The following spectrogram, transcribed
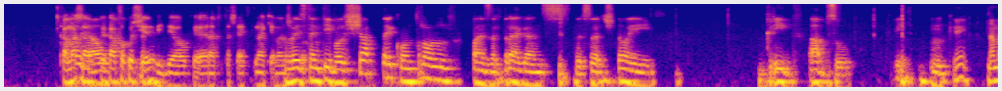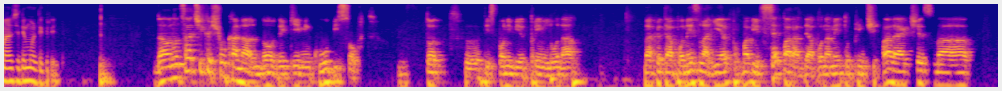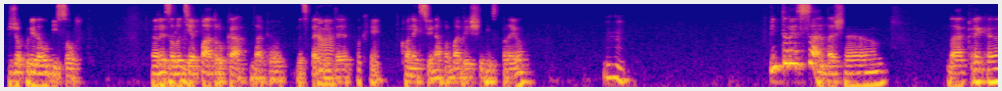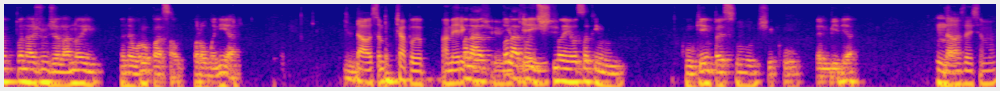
Cam Uite, așa, au- cred că a făcut și Nvidia, că era tot așa ieftinach la început. Resident Evil 7, Control, Panzer Dragons, The Surge 2, Grid, Abzu. Grid. Mm. Ok. N-am mai auzit de mult de Grid. Dar au anunțat și că și un canal nou de gaming cu Ubisoft, tot uh, disponibil prin luna. Dacă te abonezi la el, probabil separat de abonamentul principal, ai acces la jocurile Ubisoft în rezoluție 4K, dacă îți permite Ah, ok. conexiunea, probabil și display-ul. Mhm. Interesant, așa. Dar cred că până ajunge la noi în Europa sau România, Da, o să înceapă America până, și până UK. atunci și... noi o să fim cu Game Pass-ul și cu Nvidia. Da, îți dai seama.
